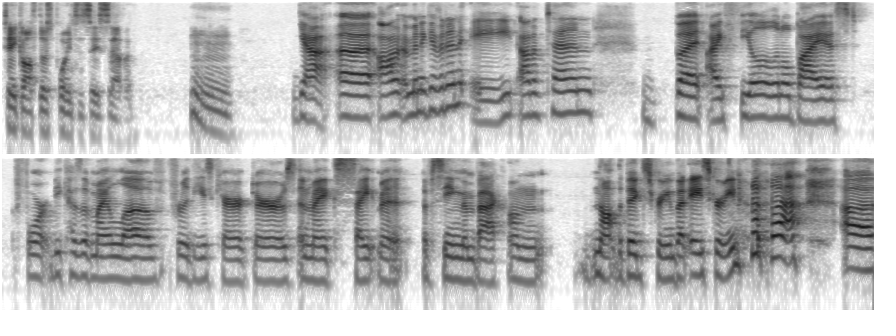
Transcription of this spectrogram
take off those points and say seven. Hmm. Yeah, uh, I'm going to give it an eight out of 10, but I feel a little biased for because of my love for these characters and my excitement of seeing them back on not the big screen, but a screen. uh,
